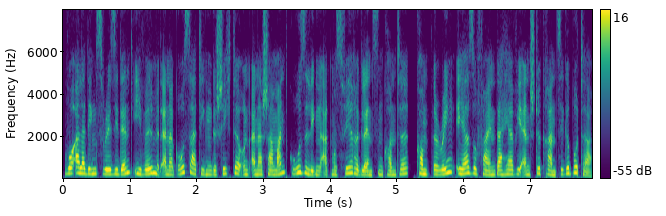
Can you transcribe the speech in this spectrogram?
Wo allerdings Resident Evil mit einer großartigen Geschichte und einer charmant gruseligen Atmosphäre glänzen konnte, kommt The Ring eher so fein daher wie ein Stück ranzige Butter.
